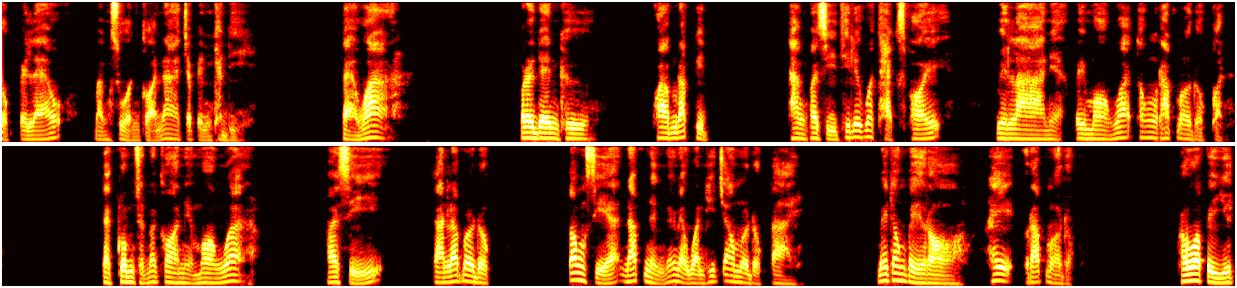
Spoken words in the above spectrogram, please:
ดกไปแล้ว บางส่วนก่อนหน้าจะเป็นคดี แต่ว่าประเด็นคือความรับผิดทางภาษีที่เรียกว่า tax point เวลาเนี่ยไปมองว่าต้องรับมรดกก่อน แต่กรมสรรพากรเนี่ยมองว่าภาษีการรับมรดก ต้องเสียนับหนึ่งตั้งแต่วันที่เจ้ามรดกตาย ไม่ต้องไปรอให้รับมรดก เพราะว่าไปยึด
